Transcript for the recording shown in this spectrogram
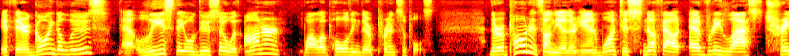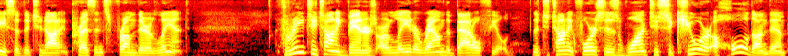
If they're going to lose, at least they will do so with honor while upholding their principles. Their opponents, on the other hand, want to snuff out every last trace of the Teutonic presence from their land. Three Teutonic banners are laid around the battlefield. The Teutonic forces want to secure a hold on them,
